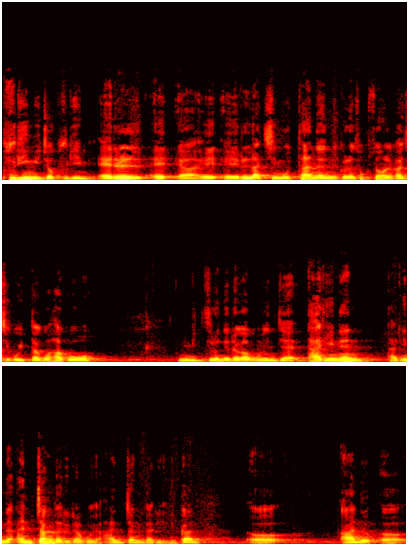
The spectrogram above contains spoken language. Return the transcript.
불임이죠, 불임. 애를, 애, 아, 애, 를 낳지 못하는 그런 속성을 가지고 있다고 하고, 밑으로 내려가 보면 이제 다리는, 다리는 안짱다리라고요. 안짱다리. 그러니까, 어, 안, 어,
